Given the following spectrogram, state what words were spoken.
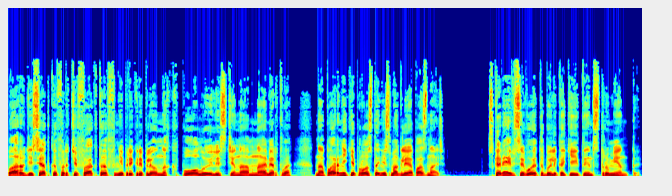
Пару десятков артефактов, не прикрепленных к полу или стенам намертво, напарники просто не смогли опознать. Скорее всего, это были какие-то инструменты,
